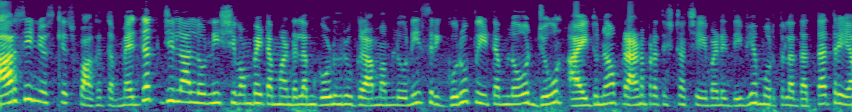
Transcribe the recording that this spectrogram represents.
ఆర్సీ న్యూస్కి స్వాగతం. మెదక్ జిల్లాలోని శివంపేట మండలం గూడూరు గ్రామంలోని శ్రీ గురుపీఠంలో జూన్ ఐదున ప్రాణప్రతిష్ఠ చేయబడే దివ్యమూర్తుల దత్తాత్రేయ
